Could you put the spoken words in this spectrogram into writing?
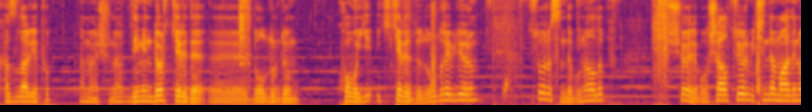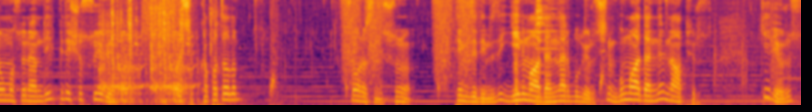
kazılar yapıp hemen şuna demin 4 kere de e, doldurduğum kovayı 2 kere de doldurabiliyorum. Sonrasında bunu alıp şöyle boşaltıyorum. İçinde maden olması önemli değil. Bir de şu suyu bir açıp kapatalım. Sonrasında şunu temizlediğimizde yeni madenler buluyoruz. Şimdi bu madenleri ne yapıyoruz? Geliyoruz.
